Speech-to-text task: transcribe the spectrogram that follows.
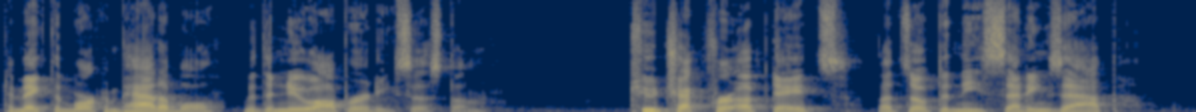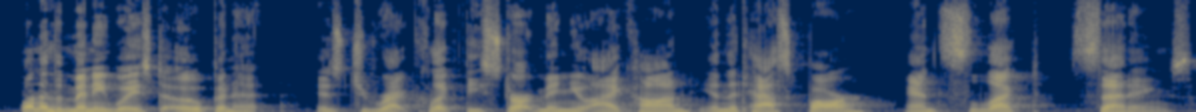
to make them more compatible with the new operating system. To check for updates, let's open the Settings app. One of the many ways to open it is to right-click the Start menu icon in the taskbar and select Settings.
